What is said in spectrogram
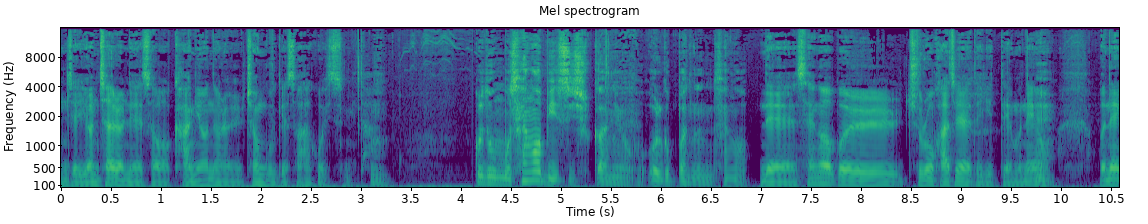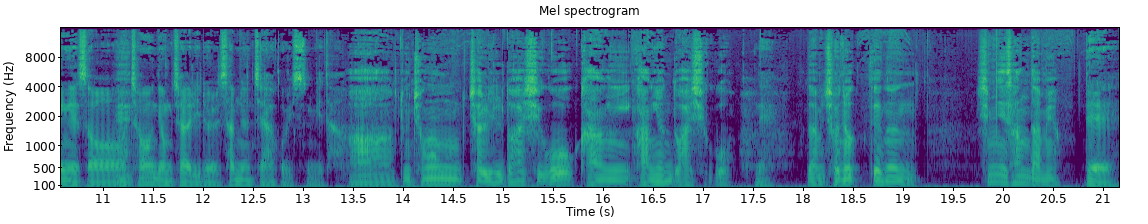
이제 연차를 내서 강연을 전국에서 하고 있습니다. 음. 그래도 뭐 생업이 있으실 거 아니에요. 월급 받는 생업. 네, 생업을 주로 가져야 되기 때문에요. 네. 은행에서 네. 청원 경찰 일을 3년째 하고 있습니다. 아, 또 청원 경찰 일도 하시고 강의 강연도 하시고. 네. 그다음에 저녁 때는 심리 상담이요? 네.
